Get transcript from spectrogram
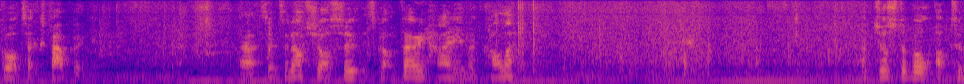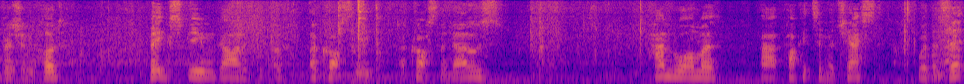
Gore-Tex fabric. Uh, so it's an offshore suit, it's got very high in the collar. Adjustable Optivision hood. Big spume guard across the across the nose. Hand warmer uh, pockets in the chest with a zip.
